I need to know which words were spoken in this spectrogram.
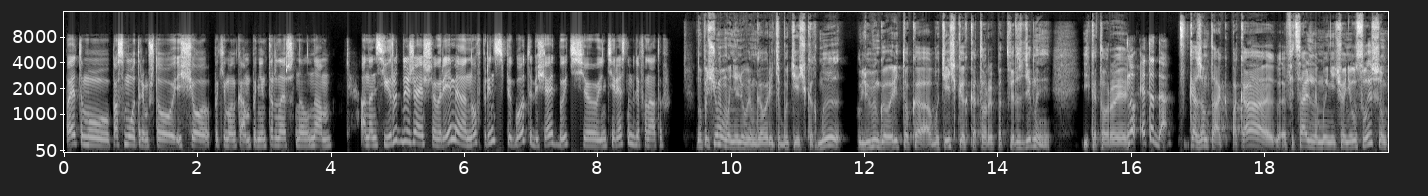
Поэтому посмотрим, что еще Pokemon Company International нам анонсирует в ближайшее время, но, в принципе, год обещает быть э, интересным для фанатов. Ну почему мы не любим говорить об утечках? Мы любим говорить только об утечках, которые подтверждены и которые... Ну, это да. Скажем так, пока официально мы ничего не услышим,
